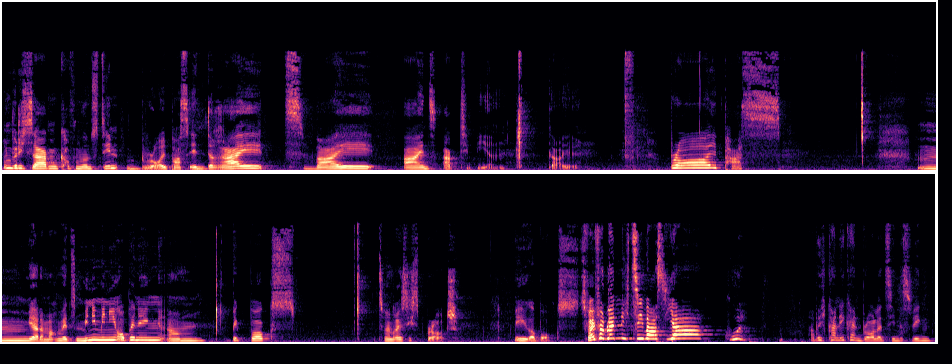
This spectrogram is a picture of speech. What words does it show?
Und würde ich sagen, kaufen wir uns den Brawl Pass in 3, 2, 1 aktivieren. Geil. Brawl Pass. Mm, ja, dann machen wir jetzt ein Mini-Mini-Opening. Ähm, Big Box. 32 Sprout. Megabox. Zwei verbleiben nicht, zieh was. Ja! Cool. Aber ich kann eh keinen Brawler ziehen, deswegen.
